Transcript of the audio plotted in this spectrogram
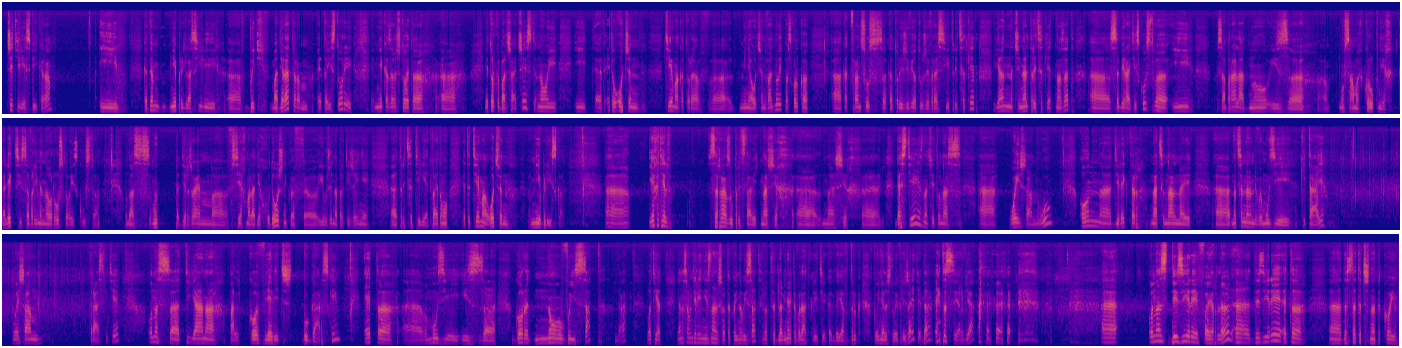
четыре спикера. И когда мне пригласили э, быть модератором этой истории, мне казалось, что это э, не только большая честь, но и, и это очень тема, которая в, меня очень волнует, поскольку э, как француз, который живет уже в России 30 лет, я начинал 30 лет назад э, собирать искусство и собрал одну из э, ну, самых крупных коллекций современного русского искусства. У нас мы поддерживаем э, всех молодых художников э, и уже на протяжении 30 лет. Поэтому эта тема очень мне близка. Я хотел сразу представить наших, наших гостей. Значит, у нас Уэй Шан Ву, он директор национальной Национального музея Китая. Уэшан, здравствуйте. У нас э, Тиана Пальковевич Бугарский. Это э, музей из города Новый Сад. Да? Вот я, я на самом деле не знал, что такое Новый Сад. Вот для меня это было открытие, когда я вдруг понял, что вы приезжаете. Да? Это Сербия. У нас Дезире Фейерле. Дезире – это Э, достаточно такой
